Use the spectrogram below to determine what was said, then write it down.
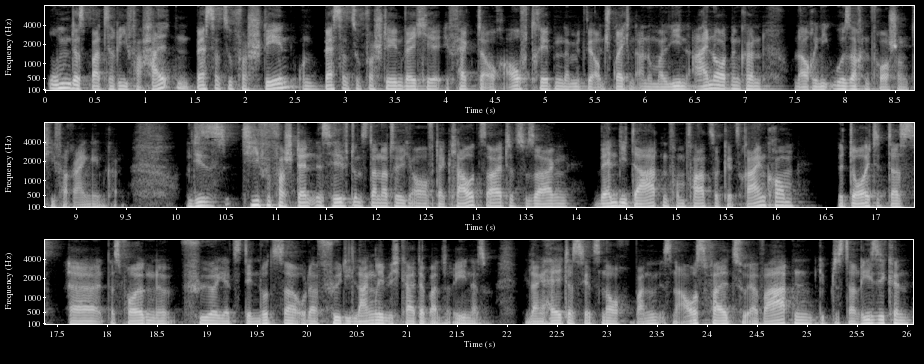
um das Batterieverhalten besser zu verstehen und besser zu verstehen, welche Effekte auch auftreten, damit wir entsprechend Anomalien einordnen können und auch in die Ursachenforschung tiefer reingehen können. Und dieses tiefe Verständnis hilft uns dann natürlich auch auf der Cloud-Seite zu sagen, wenn die Daten vom Fahrzeug jetzt reinkommen, bedeutet das äh, das Folgende für jetzt den Nutzer oder für die Langlebigkeit der Batterien? Also wie lange hält das jetzt noch? Wann ist ein Ausfall zu erwarten? Gibt es da Risiken?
